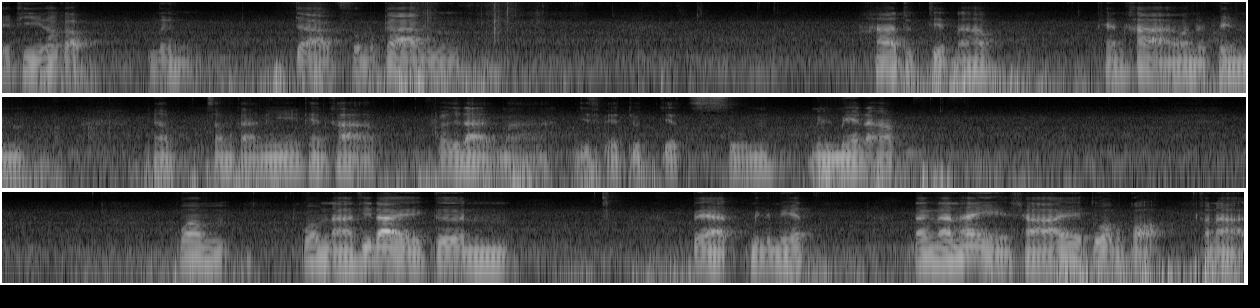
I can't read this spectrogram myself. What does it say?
KT เท่ากับ1จากสมการ5.7นะครับ แทนค่าก็จะเป็นนะครับสมการนี้แทนค่าครับก็จะได้ออกมา 21.70มิลลิเมตรนะครับ ความความหนาที่ได้เกิน 8มิลลิเมตร ดังนั้นให้ใช้ตัวประกอบขนาด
